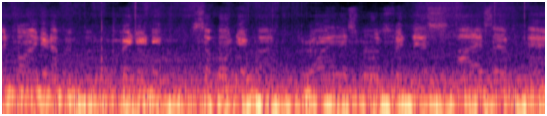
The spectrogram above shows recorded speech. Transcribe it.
have of them. up Fit India, supported by Royal Sports Fitness, RSF and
